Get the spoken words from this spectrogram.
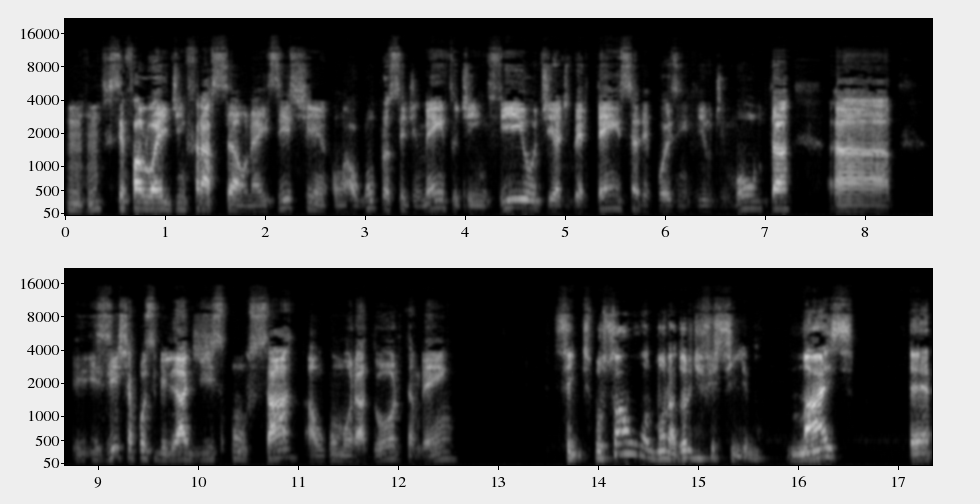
Uhum. Você falou aí de infração, né? Existe algum procedimento de envio de advertência, depois envio de multa? Uh, Existe a possibilidade de expulsar algum morador também? Sim, expulsar um morador é dificílimo, mas é,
